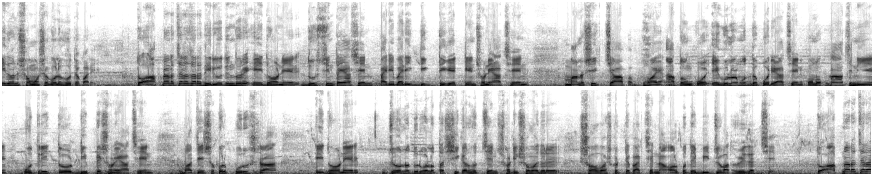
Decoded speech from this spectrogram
এই ধরনের সমস্যাগুলো হতে পারে। তো আপনারা যারা যারা দীর্ঘদিন ধরে এই ধরনের দুশ্চিন্তায় আসেন পারিবারিক দিক থেকে টেনশনে আছেন, মানসিক চাপ, ভয়, আতঙ্ক এগুলোর মধ্যে পড়ে আছেন, কোনো কাজ নিয়ে অতিরিক্ত ডিপ্রেশনে আছেন বা যে সকল পুরুষরা এই ধরনের যৌন দুর্বলতার শিকার হচ্ছেন সঠিক সময় ধরে সহবাস করতে পারছেন না, অল্পতে বীর্যপাত হয়ে যাচ্ছে। তো আপনারা যারা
